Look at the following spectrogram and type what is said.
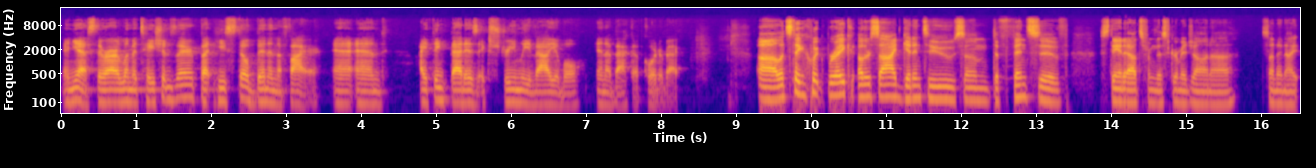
and yes, there are limitations there, but he's still been in the fire, and, and I think that is extremely valuable in a backup quarterback. Uh, let's take a quick break. Other side, get into some defensive standouts from the scrimmage on uh, Sunday night.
